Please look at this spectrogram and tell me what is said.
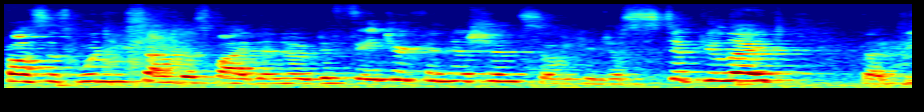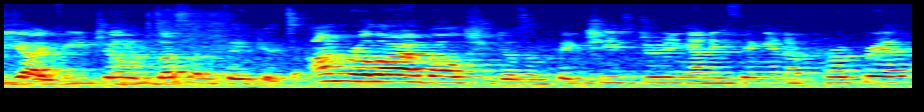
process wouldn't satisfy the no defeater condition, so we can just stipulate that BIV Jill doesn't think it's unreliable, she doesn't think she's doing anything inappropriate.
